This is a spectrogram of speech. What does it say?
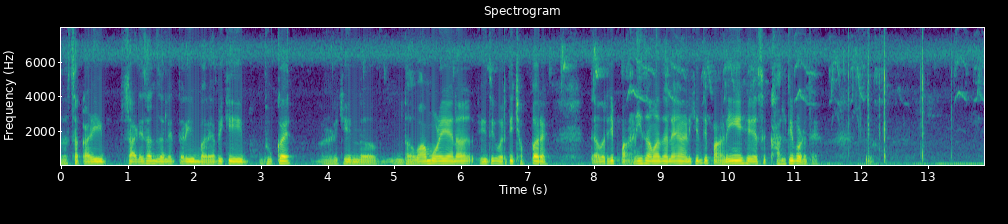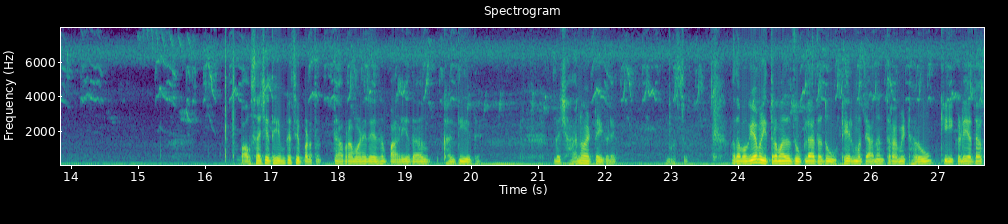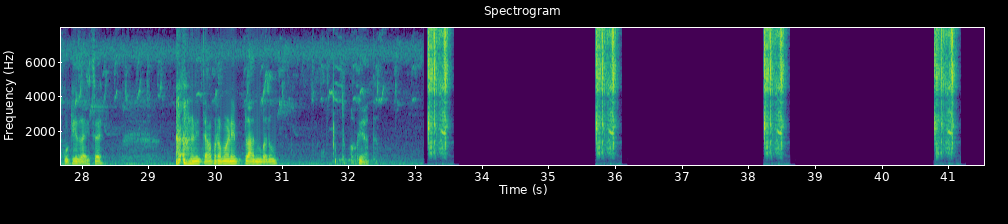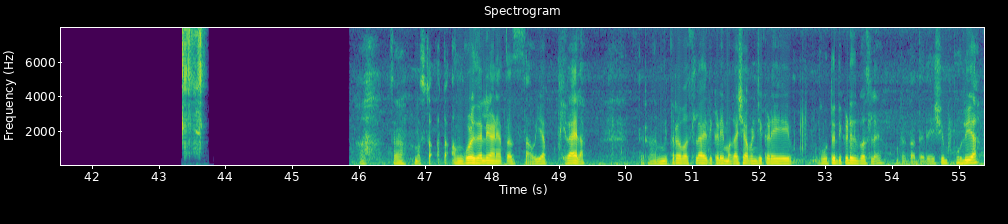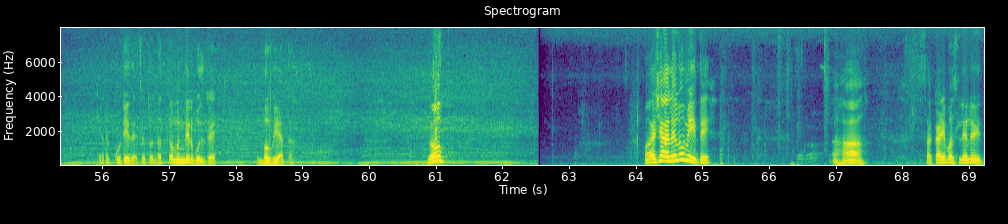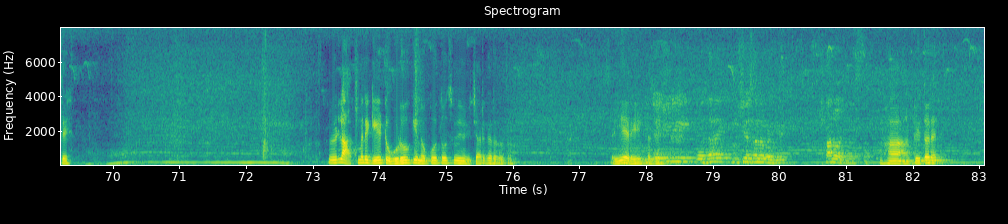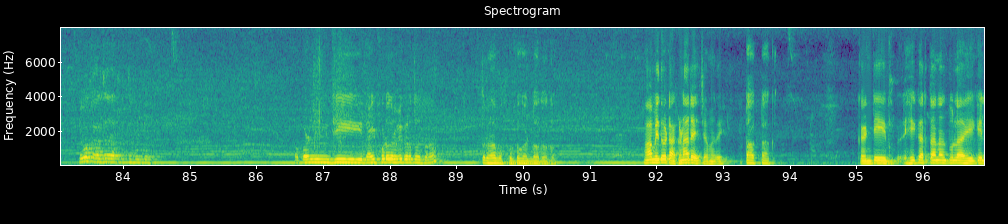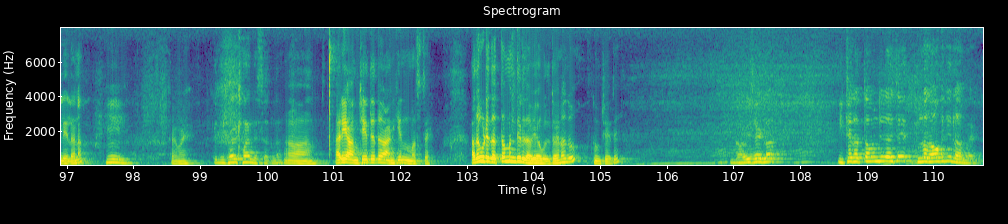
आता सकाळी साडेसात झाले तरी बऱ्यापैकी धुकं आहे. आणखीन दवामुळे आहे ना हे जे वरती छप्पर आहे त्यावरती पाणी जमा झालं आहे आणखीन ते पाणी हे असं खालती पडतं आहे पावसाचे थेंब कसे पडतात त्याप्रमाणे ते पाणी आता खालती येते. मला छान वाटतं इकडे. मस्त. आता बघूया मित्र माझा झोपला आता तो उठेल मग त्यानंतर आम्ही ठरवू की इकडे आता कुठे जायचं आहे आणि त्याप्रमाणे प्लॅन बनवू. तर बघूया आता. चला मस्त आता आंघोळ झाली आणि आता जाऊया फिरायला. तर मित्र बसला आहे तिकडे मगाशी आपण जिकडे होतो तिकडेच बसला आहे तर आता त्याशी बोलूया की आता कुठे जायचं? तो दत्त मंदिर बोलतोय. बघूया आता. गो. मगाशी आलेलो मी इथे. हां सकाळी बसलेलो इथे. म्हटलं आतमध्ये गेट उघडू की नको तोच मी विचार करत होतो. आहे रे कधी खुशी असायला पाहिजे. छान वाटलं असतं. हां ते तर आहे. हे बघ कालचा रात्रीचा फोटो आपण जी नाईट फोटोग्राफी करत होतो ना तर हा फोटो काढला होता तो. हां मी तो टाकणार आहे याच्यामध्ये. टाक टाक. कारण ते हे करताना तुला हे केलेलं ना. त्यामुळे. ते दिसायला छान दिसतात ना. हां. अरे आमच्या इथे तर आणखीन मस्त आहे. आता कुठे दत्त मंदिर जाऊया बोलतोय ना तू? तुमच्या इथे? गावी साईडला. इथे दत्ता मंदिर जायचंय. तुझं गाव किती लांब आहे?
